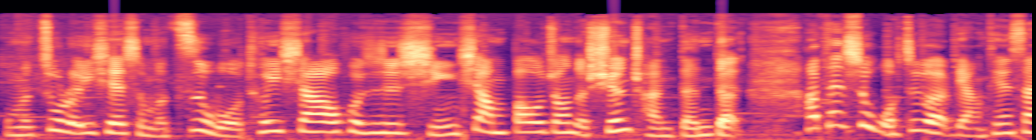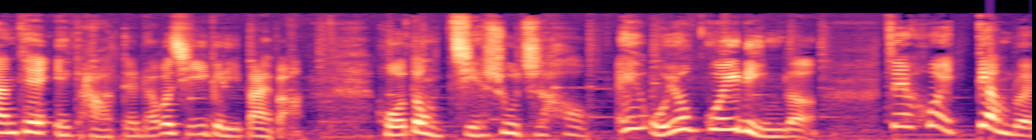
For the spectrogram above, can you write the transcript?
我们做了一些什么自我推销或者是形象包装的宣传等等啊。但是我这个两天三天也好，了不起一个礼拜吧，活动结束之后，哎，我又归零了。这会掉了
